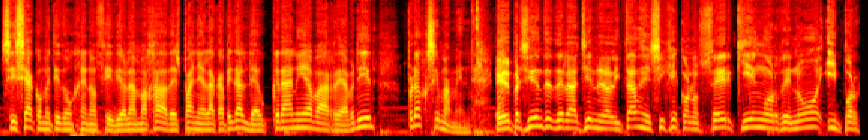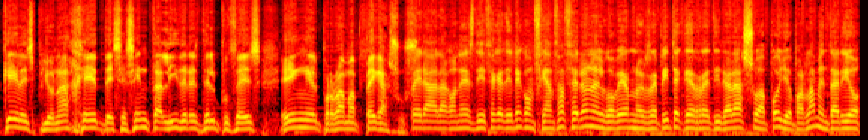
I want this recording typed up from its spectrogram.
si se ha cometido un genocidio. La Embajada de España en la capital de Ucrania va a reabrir próximamente. El presidente de la Generalitat exige conocer quién ordenó y por qué el espionaje de 60 líderes del procés en el programa Pegasus. Pero Aragonés dice que tiene confianza cero en el gobierno y repite que retirará su apoyo parlamentario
